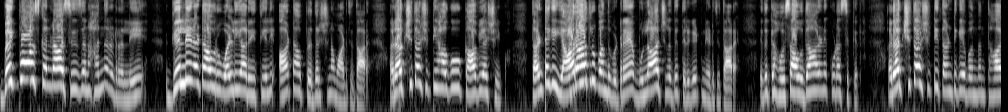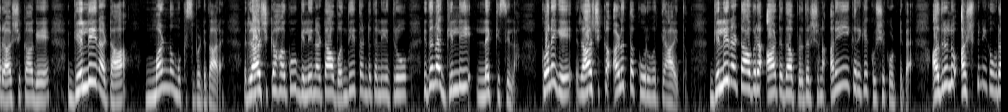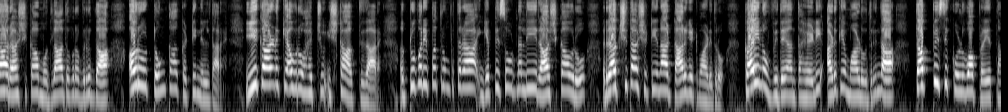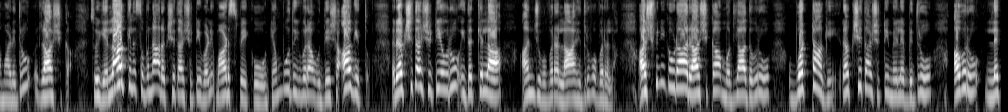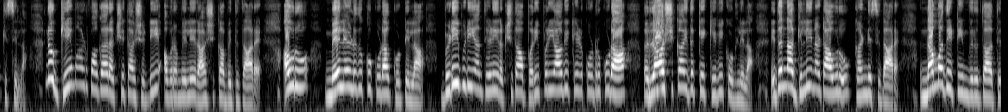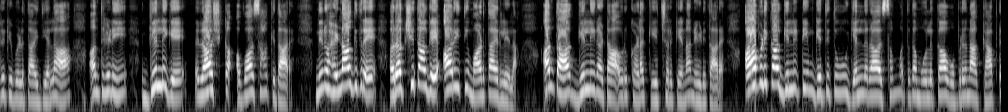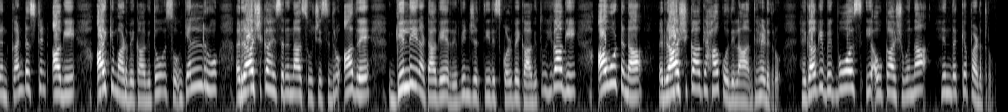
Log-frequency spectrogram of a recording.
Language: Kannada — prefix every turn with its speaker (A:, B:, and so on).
A: ಬಿಗ್ ಬಾಸ್ ಕನ್ನಡ ಸೀಸನ್ ಹನ್ನೆರಡರಲ್ಲಿ ಗೆಲ್ಲಿ ನಟ ಅವರು ಒಳ್ಳೆಯ ರೀತಿಯಲ್ಲಿ ಆಟ ಪ್ರದರ್ಶನ ಮಾಡುತ್ತಿದ್ದಾರೆ ರಕ್ಷಿತಾ ಶೆಟ್ಟಿ ಹಾಗೂ ಕಾವ್ಯ ಶೈವ ತಂಟೆಗೆ ಯಾರಾದರೂ ಬಂದುಬಿಟ್ರೆ ಮುಲಾಜಿಲ್ಲದೆ ತಿರುಗೇಟು ನೀಡುತ್ತಿದ್ದಾರೆ. ಇದಕ್ಕೆ ಹೊಸ ಉದಾಹರಣೆ ಕೂಡ ಸಿಕ್ಕಿದೆ. ರಕ್ಷಿತಾ ಶೆಟ್ಟಿ ತಂಟೆಗೆ ಬಂದಂತಹ ರಾಶಿಕಾಗೆ ಗೆಲ್ಲಿ ನಟ ಮಣ್ಣು ಮುಗಿಸಿಬಿಟ್ಟಿದ್ದಾರೆ. ರಾಶಿಕಾ ಹಾಗೂ ಗಿಲ್ಲಿ ನಟ ಒಂದೇ ತಂಡದಲ್ಲಿ ಇದ್ರು ಇದನ್ನ ಗಿಲ್ಲಿ ಲೆಕ್ಕಿಸಿಲ್ಲ. ಕೊನೆಗೆ ರಾಶಿಕಾ ಅಳುತ್ತ ಕೂರುವಂತೆ ಆಯಿತು. ಗಿಲ್ಲಿ ನಟ ಅವರ ಆಟದ ಪ್ರದರ್ಶನ ಅನೇಕರಿಗೆ ಖುಷಿ ಕೊಟ್ಟಿದೆ. ಅದರಲ್ಲೂ ಅಶ್ವಿನಿ ಗೌಡ, ರಾಶಿಕಾ ಮೊದಲಾದವರ ವಿರುದ್ಧ ಅವರು ಟೊಂಕ ಕಟ್ಟಿ ನಿಲ್ತಾರೆ. ಈ ಕಾರಣಕ್ಕೆ ಅವರು ಹೆಚ್ಚು ಇಷ್ಟ ಆಗ್ತಿದ್ದಾರೆ. ಅಕ್ಟೋಬರ್ ಇಪ್ಪತ್ತೊಂಬತ್ತರ ಎಪಿಸೋಡ್ನಲ್ಲಿ ರಾಶಿಕಾ ಅವರು ರಕ್ಷಿತಾ ಶೆಟ್ಟಿನ ಟಾರ್ಗೆಟ್ ಮಾಡಿದ್ರು. ಕೈ ನೋವಿದೆ ಅಂತ ಹೇಳಿ ಅಡುಗೆ ಮಾಡುವುದರಿಂದ ತಪ್ಪಿಸಿಕೊಳ್ಳುವ ಪ್ರಯತ್ನ ಮಾಡಿದ್ರು ರಾಶಿಕಾ. ಸೊ, ಎಲ್ಲಾ ಕೆಲಸವನ್ನ ರಕ್ಷಿತಾ ಶೆಟ್ಟಿ ಬಳಿ ಮಾಡಿಸಬೇಕು ಎಂಬುದು ಇವರ ಉದ್ದೇಶ ಆಗಿತ್ತು. ರಕ್ಷಿತಾ ಶೆಟ್ಟಿ ಅವರು ಇದಕ್ಕೆಲ್ಲ ಅಂಜುವವರಲ್ಲ, ಹೆದರುವವರಲ್ಲ. ಅಶ್ವಿನಿ ಗೌಡ ರಾಶಿಕಾ ಮೊದಲಾದವರು ಒಟ್ಟಾಗಿ ರಕ್ಷಿತಾ ಶೆಟ್ಟಿ ಮೇಲೆ ಬಿದ್ದರೂ ಅವರು ಲೆಕ್ಕಿಸಿಲ್ಲ. ಇನ್ನು ಗೇಮ್ ಆಡುವಾಗ ರಕ್ಷಿತಾ ಶೆಟ್ಟಿ ಅವರ ಮೇಲೆ ರಾಶಿಕಾ ಬಿದ್ದಿದ್ದಾರೆ. ಅವರು ಮೇಲೇಳೋದಕ್ಕೂ ಕೂಡ ಕೊಟ್ಟಿಲ್ಲ. ಬಿಡಿ ಬಿಡಿ ಅಂತ ಹೇಳಿ ರಕ್ಷಿತಾ ಪರಿಪರಿಯಾಗಿ ಕೇಳಿಕೊಂಡ್ರು ಕೂಡ ರಾಶಿಕಾ ಇದಕ್ಕೆ ಕಿವಿ ಕೊಡಲಿಲ್ಲ. ಇದನ್ನ ಗಿಲ್ಲಿ ನಟ ಅವರು ಖಂಡಿಸಿದ್ದಾರೆ. ನಮ್ಮದೇ ಟೀಮ್ ವಿರುದ್ಧ ತಿರುಗಿ ಬೀಳ್ತಾ ಇದೆಯಲ್ಲ ಅಂತ ಹೇಳಿ ಗಿಲ್ಲಿಗೆ ರಾಶಿಕಾ ಅವಾಜ್ ಹಾಕಿದ್ದಾರೆ. ನೀನು ಹೆಣ್ಣಾಗಿದ್ರೆ ರಕ್ಷಿತಾಗೆ ಆ ರೀತಿ ಮಾಡ್ತಾ ಇರಲಿಲ್ಲ. ಅಂತ ಗಿಲ್ಲಿ ನಟ ಅವರು ಖಡಕ್ ಎಚ್ಚರಿಕೆಯನ್ನ ನೀಡಿದ್ದಾರೆ. ಆ ಬಳಿಕ ಗಿಲ್ಲಿ ಟೀಮ್ ಗೆದ್ದಿತು. ಎಲ್ಲರ ಸಮ್ಮತದ ಮೂಲಕ ಒಬ್ಬರನ್ನ ಕ್ಯಾಪ್ಟನ್ ಕಂಟೆಸ್ಟೆಂಟ್ ಆಗಿ ಆಯ್ಕೆ ಮಾಡಬೇಕಾಗಿತ್ತು. ಸೊ ಎಲ್ಲರೂ ರಾಶಿಕಾ ಹೆಸರನ್ನ ಸೂಚಿಸಿದ್ರು. ಆದ್ರೆ ಗಿಲ್ಲಿ ನಟಗೆ ರಿವೆಂಜ್ ತೀರಿಸಿಕೊಳ್ಬೇಕಾಗಿತ್ತು. ಹೀಗಾಗಿ ಆ ಓಟನ ರಾಶಿಕಾಗೆ ಹಾಕೋದಿಲ್ಲ ಅಂತ ಹೇಳಿದ್ರು. ಹೀಗಾಗಿ ಬಿಗ್ ಬಾಸ್ ಈ ಅವಕಾಶವನ್ನ ಹಿಂದಕ್ಕೆ ಪಡೆದ್ರು.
